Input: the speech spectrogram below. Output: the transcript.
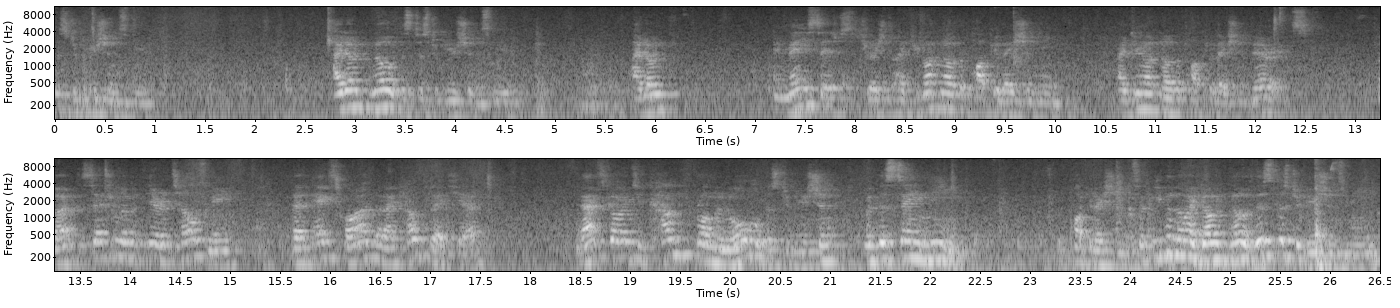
distribution's mu. I don't know this distribution's mu. I don't, in many situations, I do not know the population mean. I do not know the population variance. But the central limit theorem tells me that x bar that I calculate here, that's going to come from a normal distribution with the same mean, the population mean. So even though I don't know this distribution's mean,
